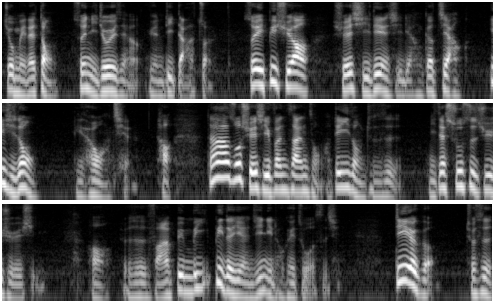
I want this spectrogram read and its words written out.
就没在动，所以你就会怎样原地打转。所以必须要学习、练习两个桨一起动，你才往前。好，大家说学习分三种啊，第一种就是你在舒适区学习，好，就是反正闭闭闭着眼睛你都可以做的事情。第二个就是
